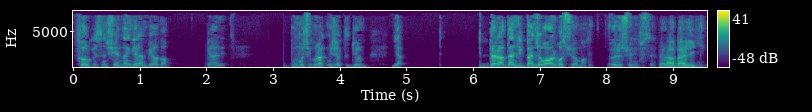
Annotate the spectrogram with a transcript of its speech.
Ferguson şeyinden gelen bir adam. Yani bu maçı bırakmayacaktı diyorum. Ya Beraberlik bence ağır basıyor ama. Öyle söyleyeyim size. Beraberlik.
